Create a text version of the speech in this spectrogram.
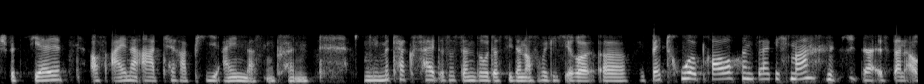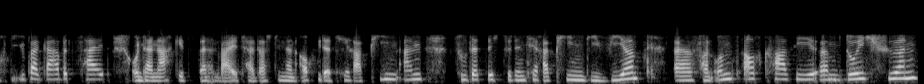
speziell auf eine Art Therapie einlassen können. Um die Mittagszeit ist es dann so, dass sie dann auch wirklich ihre äh, Bettruhe brauchen, sag ich mal. da ist dann auch die Übergabezeit und danach geht es dann weiter. Da stehen dann auch wieder Therapien an, zusätzlich zu den Therapien, die wir äh, von uns aus quasi ähm, durchführen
